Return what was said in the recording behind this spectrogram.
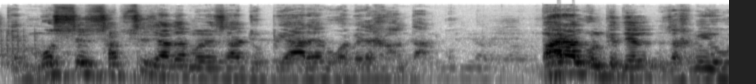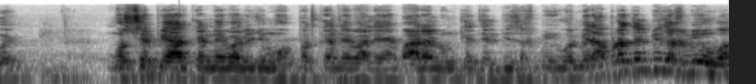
कि मुझसे सबसे ज़्यादा मेरे साथ जो प्यार है, वो है मेरे ख़ानदान को। बहरहाल उनके दिल ज़ख्मी हुए। मुझसे प्यार करने वाले, जो मोहब्बत करने वाले हैं, बहरहाल उनके दिल भी ज़ख्मी हुए। मेरा अपना दिल भी ज़ख्मी हुआ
